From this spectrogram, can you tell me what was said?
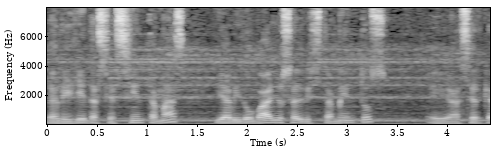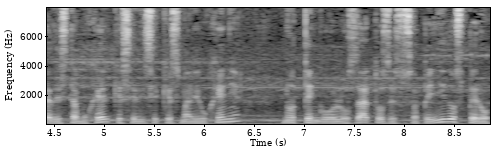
la leyenda se asienta más y ha habido varios avistamientos eh, acerca de esta mujer que se dice que es María Eugenia. No tengo los datos de sus apellidos, pero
